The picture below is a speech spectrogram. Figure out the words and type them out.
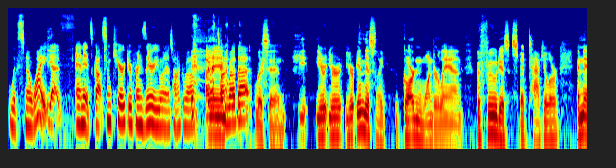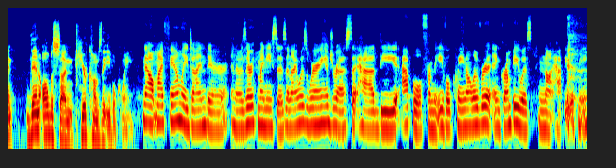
with Snow White Yes. and it's got some character friends there. You want to talk about? I mean- talk about that. Listen, you're you're you're in this like garden wonderland. The food is spectacular, and then then all of a sudden, here comes the evil queen. Now, my family dined there, and I was there with my nieces, and I was wearing a dress that had the apple from the Evil Queen all over it, and Grumpy was not happy with me.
